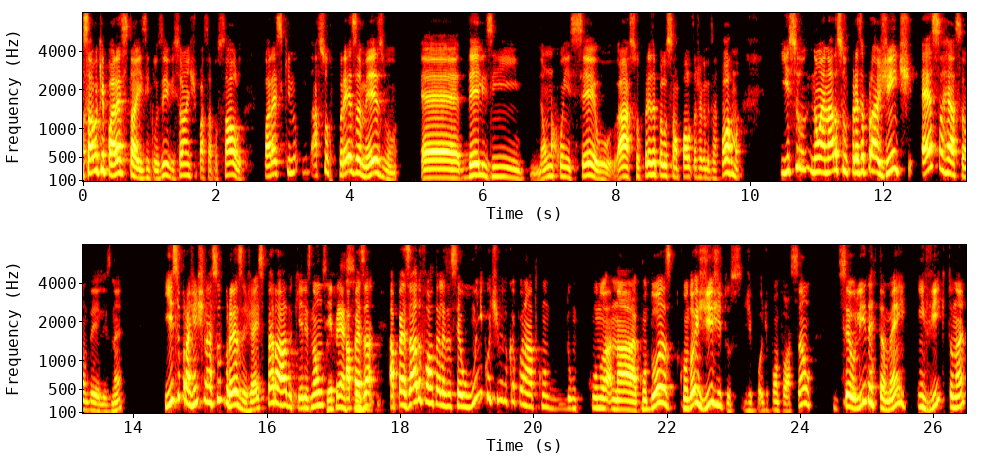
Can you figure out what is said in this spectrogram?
Sabe o que parece, Thaís, inclusive? Só antes de passar para o Saulo, parece que a surpresa mesmo é, deles em não conhecer, o, ah, a surpresa pelo São Paulo tá jogando dessa forma, isso não é nada surpresa para a gente, essa reação deles, né? Isso pra gente não é surpresa, já é esperado, que eles não. É assim. apesar, apesar do Fortaleza ser o único time do campeonato com, com, na, com, duas, com dois dígitos de, de pontuação, ser o líder também, invicto, né?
